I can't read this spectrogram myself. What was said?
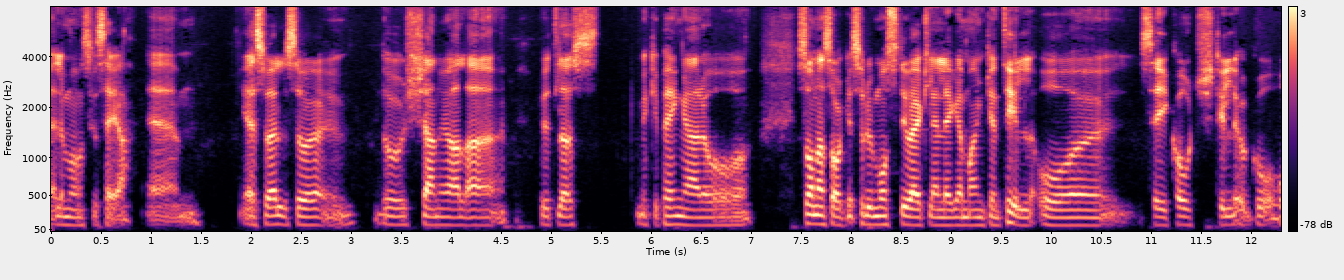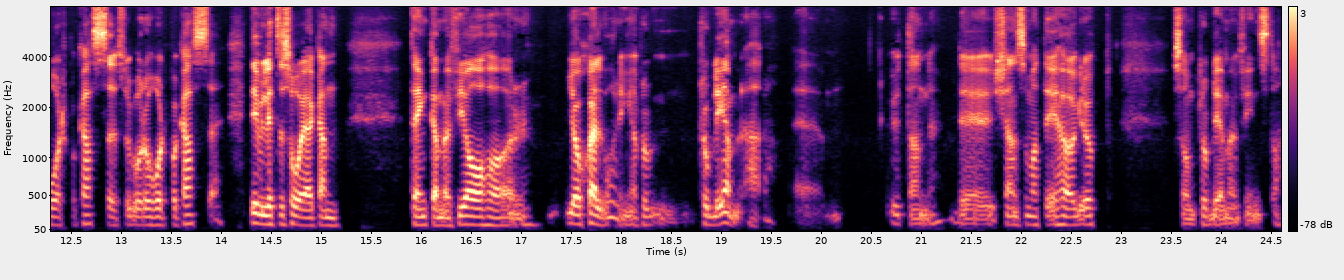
eller vad man ska säga. Eh, i SHL så eh, då tjänar ju alla utlöst mycket pengar och sådana saker, så du måste ju verkligen lägga manken till och eh, säga coach till att gå hårt på kasse så går du hårt på kasse. Det är väl lite så jag kan tänka mig, för jag, har, jag själv har inga problem med det här. Eh, utan det känns som att det är högre upp som problemen finns då.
